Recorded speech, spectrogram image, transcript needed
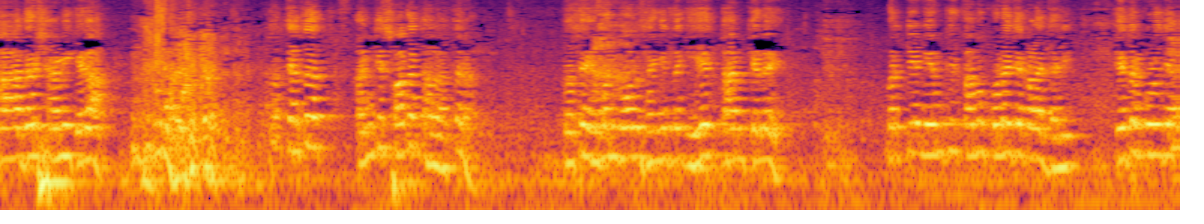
हा आदर्श आम्ही केला. तर त्याचं आणखी स्वागत झालं असतं ना. जसं हेमंत भाऊन सांगितलं की हे काम केलंय. पण ते नेमकी कामं कोणाच्या काळात झाली? ते तर कळू द्या.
